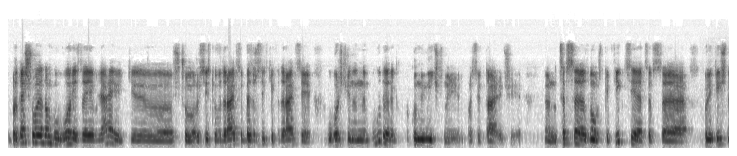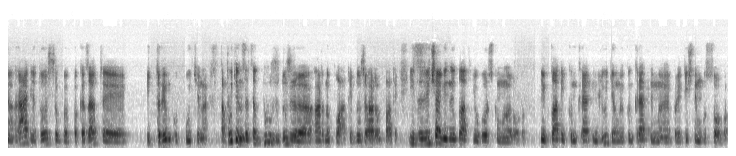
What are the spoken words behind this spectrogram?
і про те, що вони там говорять, заявляють, е, що Російська Федерація без Російської Федерації Угорщини не буде економічної процвітаючої. Е, Ну це все знову ж таки фікція, це все політична гра для того, щоб показати. Підтримку Путіна, а Путін за це дуже дуже гарно платить. Дуже гарно платить, і зазвичай він не платить угорському народу. Він платить конкретним людям і конкретним е, політичним особам.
